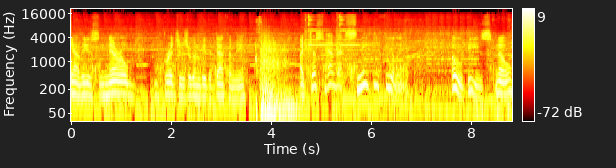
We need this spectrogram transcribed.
Yeah, these narrow bridges are going to be the death of me. I just have that sneaky feeling. Oh, bees. No.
